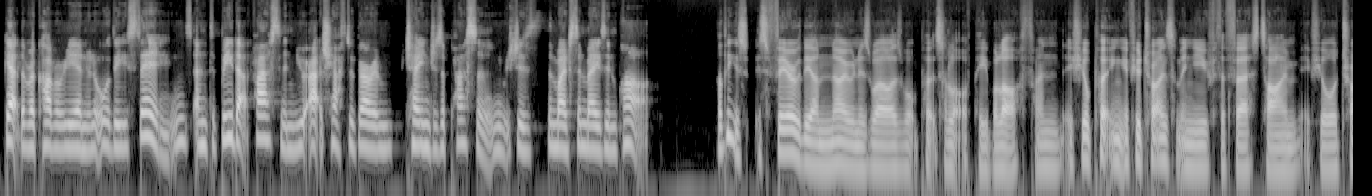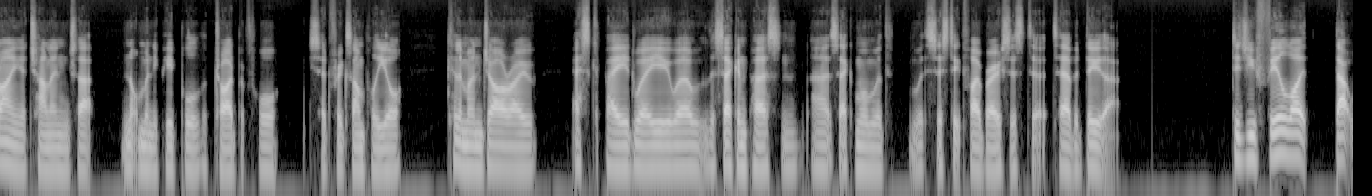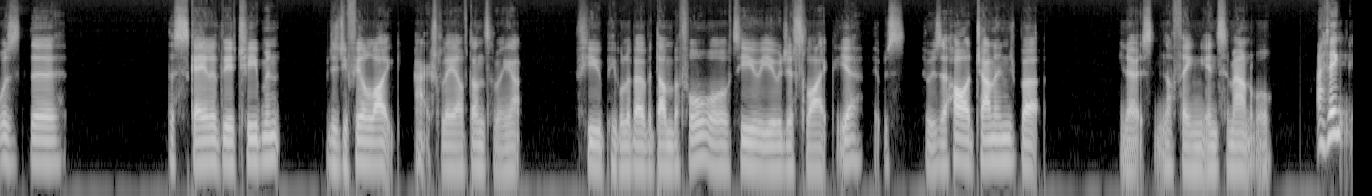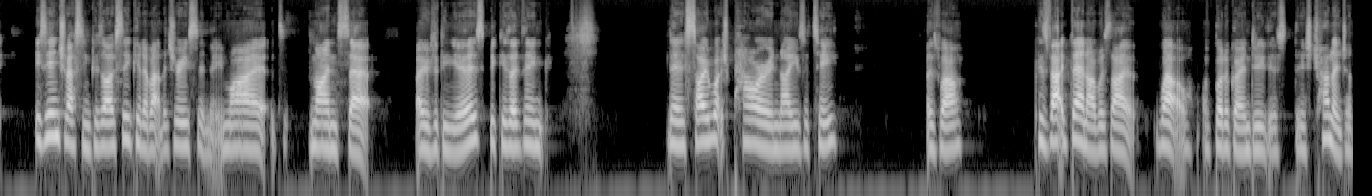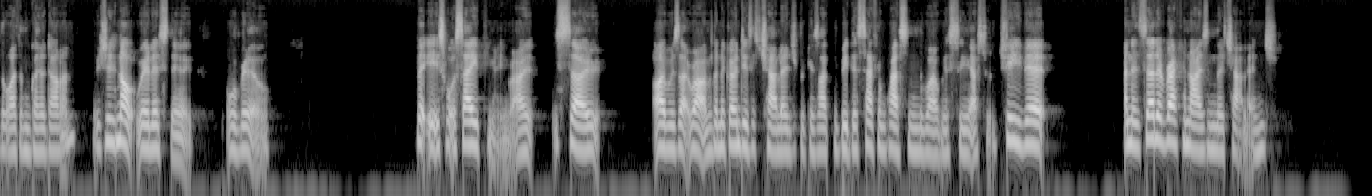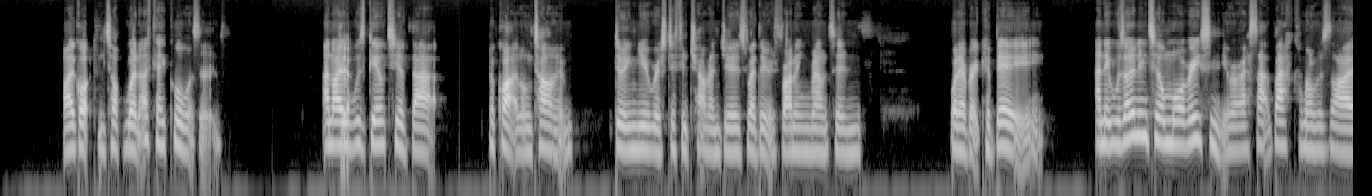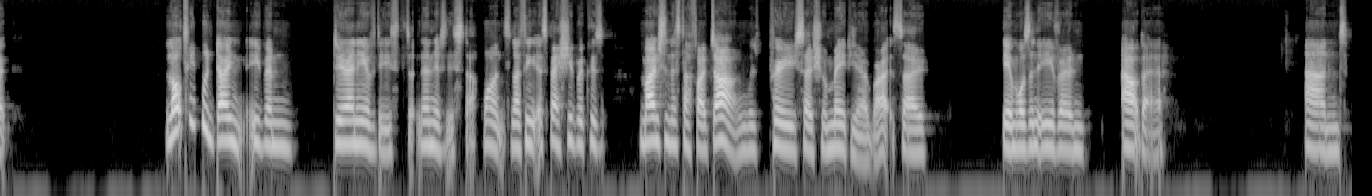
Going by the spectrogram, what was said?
get the recovery in and all these things. And to be that person, you actually have to go and change as a person, which is the most amazing part. I think it's, it's fear of the unknown as well as what puts a lot of people off. And if you're putting, if you're trying something new for the first time, if you're trying a challenge that not many people have tried before, you said, for example, your Kilimanjaro escapade where you were the second person, uh, second one with, with cystic fibrosis to, to ever do that did you feel like that was the the scale of the achievement? Did you feel like actually I've done something that few people have ever done before, or to you you were just like, yeah, it was it was a hard challenge, but you know it's nothing insurmountable. I think it's interesting because I was thinking about this recently. My mindset over the years, because I think there's so much power in naivety as well because back then I was like, well, I've got to go and do this this challenge, otherwise I'm going to die, which is not realistic or real. But it's what saved me, right? So I was like, right, I'm going to go and do this challenge because I could be the second person in the world with CF to achieve it. And instead of recognizing the challenge, I got to the top and went, okay, cool, what's it? And I yeah. was guilty of that for quite a long time, doing numerous different challenges, whether it was running mountains, whatever it could be. And it was only until more recently where I sat back and I was like, a lot of people don't even do any of these any of this stuff once. And I think especially because most of the stuff I've done was pre social media, right? So it wasn't even out there. And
